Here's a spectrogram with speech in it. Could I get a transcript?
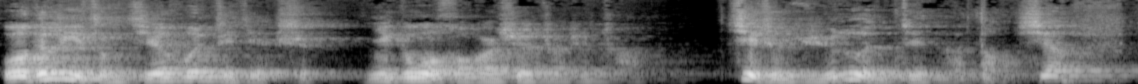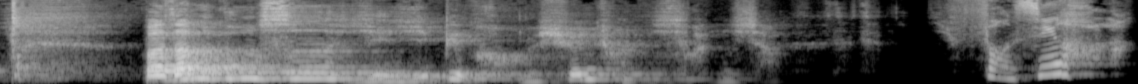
我跟厉总结婚这件事，你给我好好宣传宣传，借着舆论这个导向，把咱们公司也一并好好宣传一下。一下，你放心好了。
